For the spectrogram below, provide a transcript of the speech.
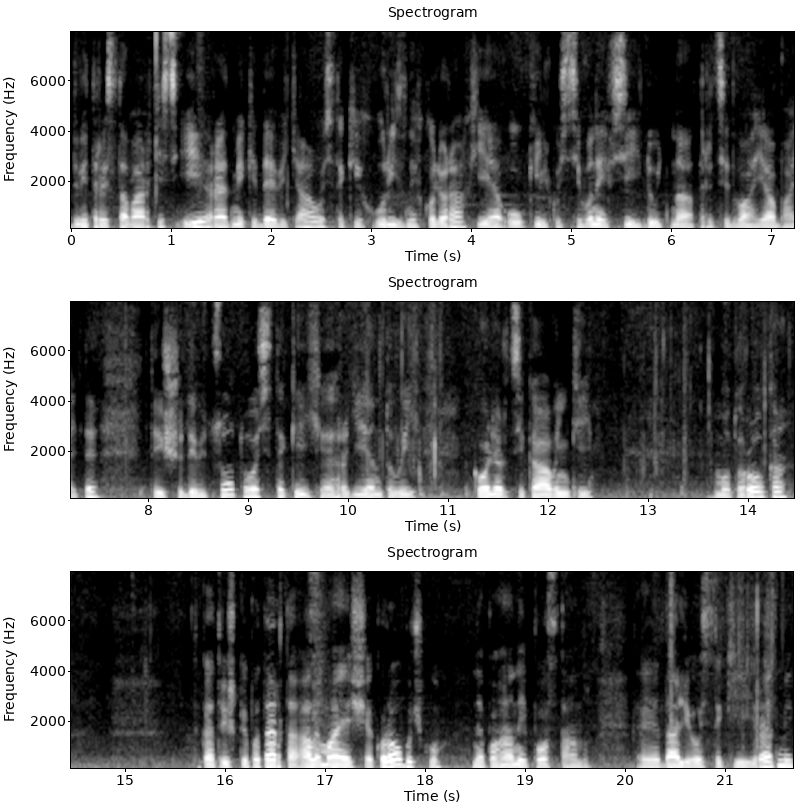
2300 вартість, і Redmi 9A ось таких у різних кольорах є у кількості. Вони всі йдуть на 32 ГБ. 1900 ось такий е, градієнтовий колір цікавенький. Моторолка. Така трішки потерта, але має ще коробочку, непоганий по стану. Е, Далі ось такий Redmi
